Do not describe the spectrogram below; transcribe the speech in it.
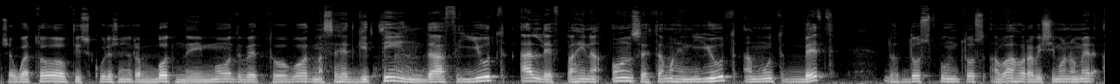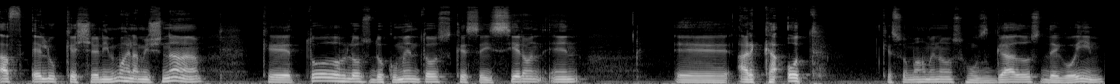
Shavuatov, Tiskure, Rabot, Neimot, Betovot, Masejet Gitin, Daf, Yut, Aleph, página 11, estamos en Yut, Amut, Bet, los dos puntos abajo, Rabbi Shimon Omer, Af, Elu, Kesherim. Vimos en la Mishnah que todos los documentos que se hicieron en Arcaot, que son más o menos juzgados de Goim,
